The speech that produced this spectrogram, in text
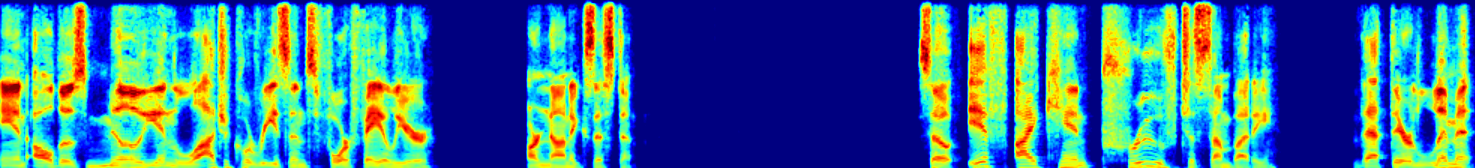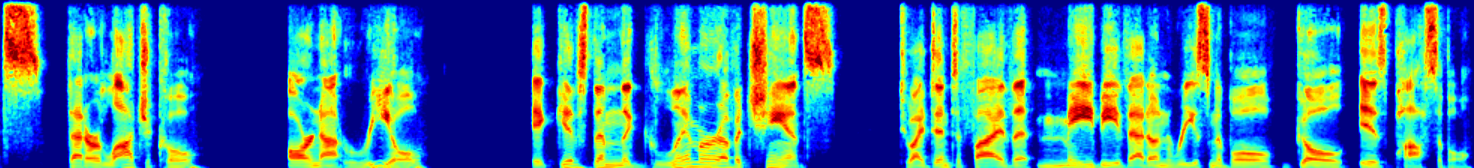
And all those million logical reasons for failure are non existent. So if I can prove to somebody that their limits that are logical are not real, it gives them the glimmer of a chance to identify that maybe that unreasonable goal is possible.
